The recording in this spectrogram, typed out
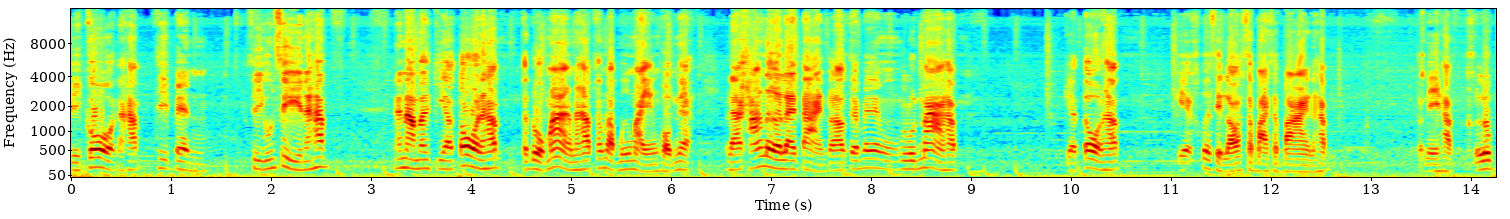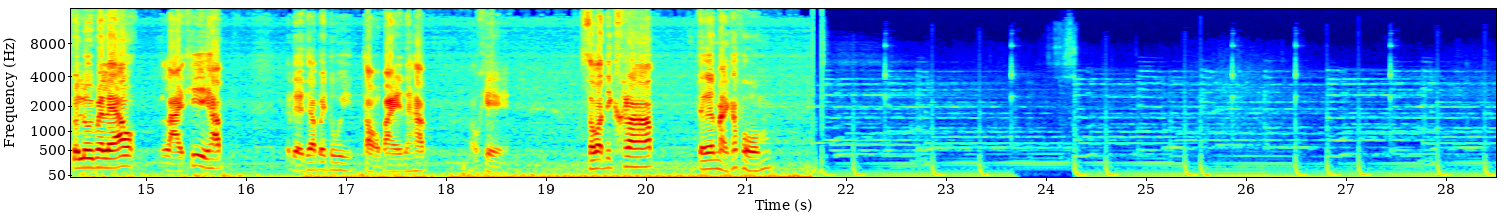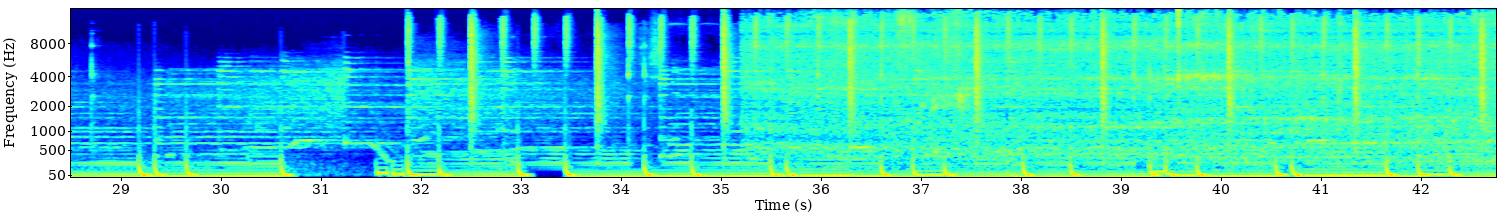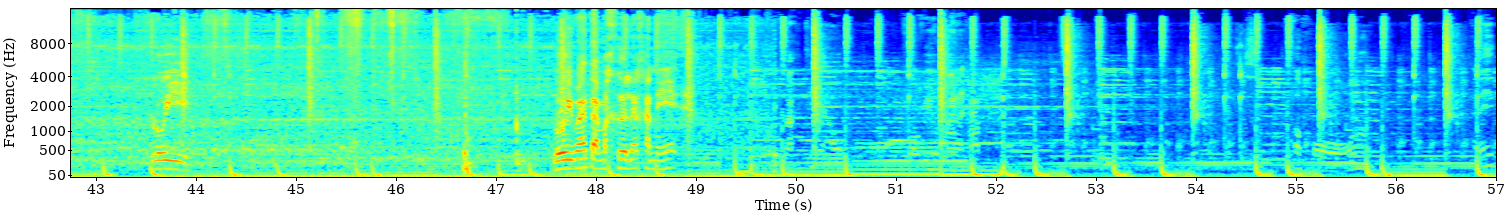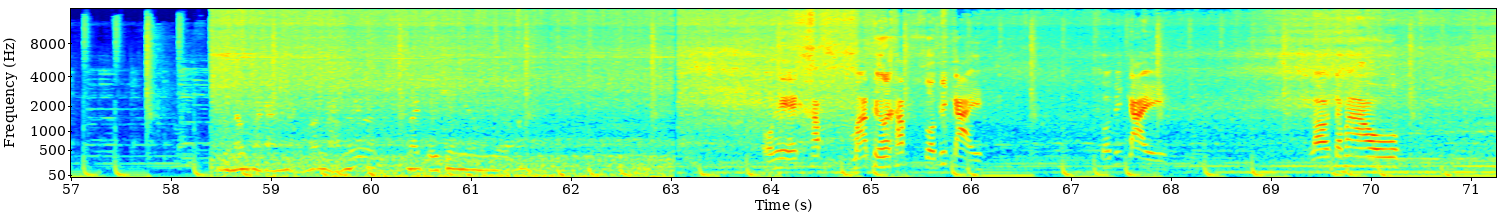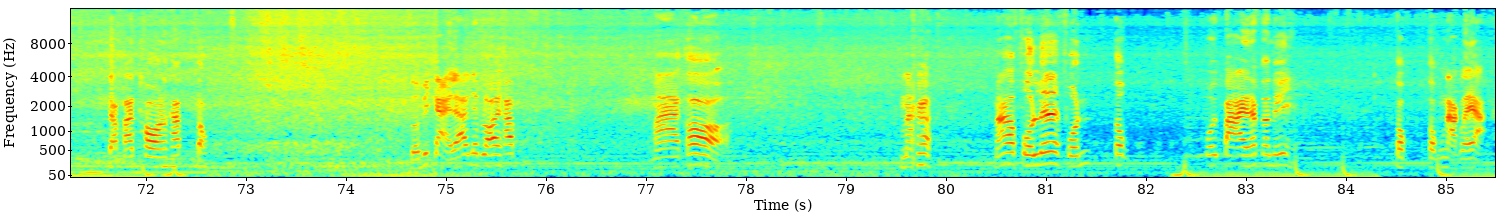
วีโก้นะครับ ที่เป็น4คูณ4นะครับ แนะนำเป็นเกียร์ออโต้นะครับ สะดวกมากนะครับสำหรับมือใหม่อย่างผมเนี่ย เวลาค้างเนินอะไรต่างเราจะไม่ต้องลุ้นมากครับ เกียร์ออโต้นะครับ เกียร์เพื่อสิล้อสบายๆนะครับ ตอนนี้ครับลุยไปลุยมาแล้วหลายที่ครับ เดี๋ยวจะไปดูต่อไปนะครับ โอเค สวัสดีครับ เจอกันใหม่ครับผม ลุย ลุยมาแต่เมื่อคืนแล้วคันนี้โอเคครับ มาถึงแล้วครับ สวนพี่ไก่ สวนพี่ไก่ เราจะมาเอาจับปลาทองครับสอง สวนพี่ไก่แล้วเรียบร้อยครับ มาก็ มากับมากับฝนเลยฝนตกโปรยปลายครับตอนนี้ ตกตกหนักเลยอะ่ะ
